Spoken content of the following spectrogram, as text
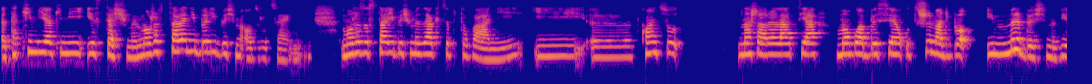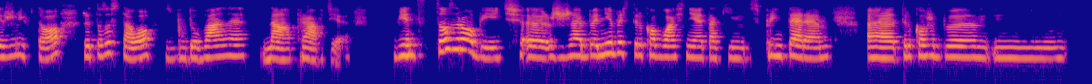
e, takimi, jakimi jesteśmy. Może wcale nie bylibyśmy odrzuceni, może zostalibyśmy zaakceptowani i y, w końcu nasza relacja mogłaby się utrzymać, bo i my byśmy wierzyli w to, że to zostało zbudowane na prawdzie. Więc co zrobić, e, żeby nie być tylko właśnie takim sprinterem, e, tylko żeby mm,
